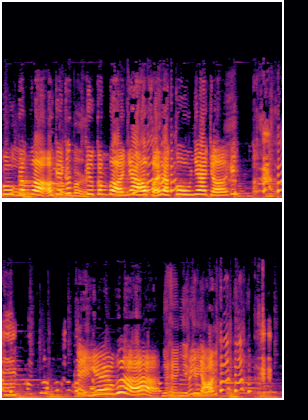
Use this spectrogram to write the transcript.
Cucumber. Ok, Cucumber. cucumber nha, không phải là cu nha, trời. Cái... Này ghê quá Bye.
